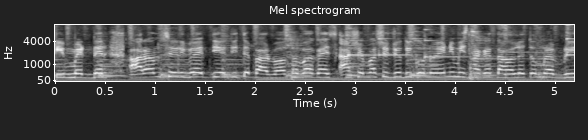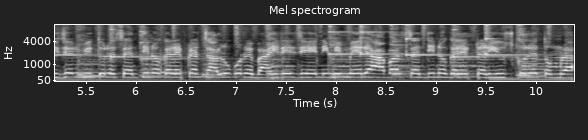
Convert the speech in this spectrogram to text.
টিমমেটদের আরামসে রিভাইভ দিয়ে দিতে পারবে। অথবা গাইস আশেপাশে যদি কোনো এনিমি থাকে, তাহলে তোমরা ব্রিজের ভিতরে স্যান্তিনো ক্যারেক্টার চালু করে বাইরে যে এনিমি মেরে আবার স্যান্তিনো ক্যারেক্টার ইউজ করে তোমরা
